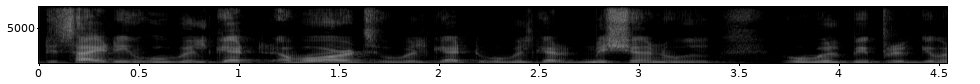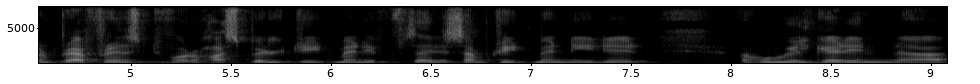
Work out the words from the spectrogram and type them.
deciding who will get awards, who will get who will get admission, who who will be pre- given preference for hospital treatment if there is some treatment needed, uh, who will get in uh,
